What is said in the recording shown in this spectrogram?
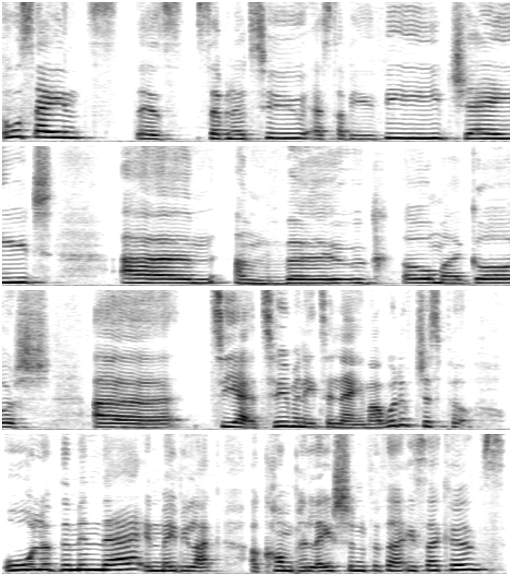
All Saints, there's 702, SWV, Jade, um, En Vogue, oh my gosh. Uh, so yeah, too many to name. I would have just put all of them in there in maybe like a compilation for 30 seconds.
